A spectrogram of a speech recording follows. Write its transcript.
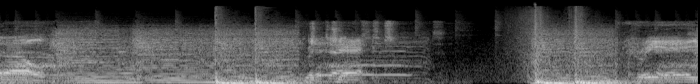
Rebel. Reject. Create.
